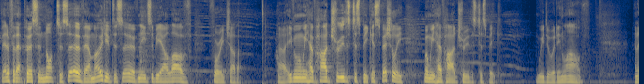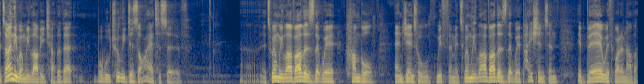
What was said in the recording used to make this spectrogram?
better for that person not to serve. Our motive to serve needs to be our love for each other. Uh, even when we have hard truths to speak, especially when we have hard truths to speak, we do it in love. And it's only when we love each other that well, we'll truly desire to serve. Uh, it's when we love others that we're humble and gentle with them. It's when we love others that we're patient and you know, bear with one another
